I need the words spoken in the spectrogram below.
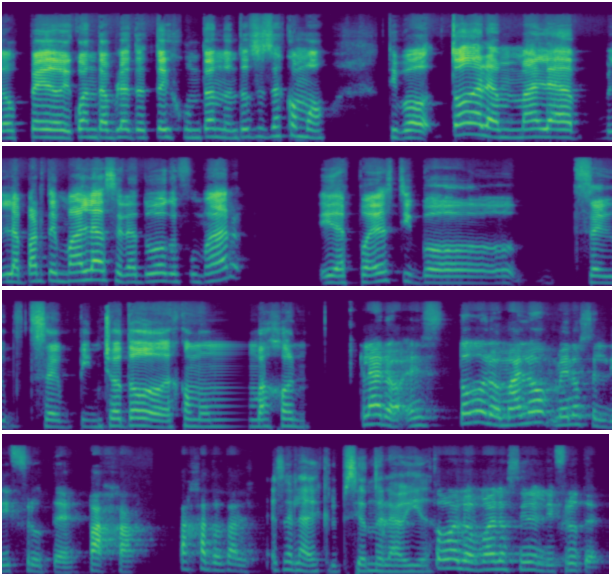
hospedo y cuánta plata estoy juntando. Entonces es como, tipo, toda la mala, la parte mala se la tuvo que fumar y después, tipo, se, se pinchó todo. Es como un bajón. Claro, es todo lo malo menos el disfrute. Paja. Paja total. Esa es la descripción de la vida. Todo lo malo sin el disfrute.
